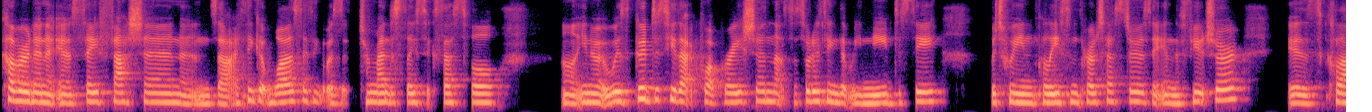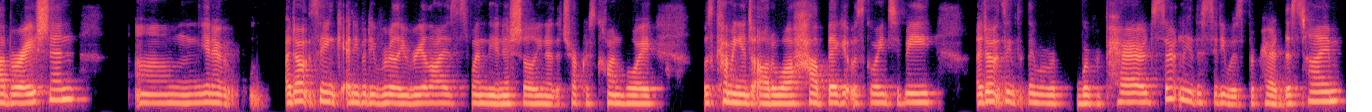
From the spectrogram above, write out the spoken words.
covered in a, in a safe fashion. And uh, I think it was, I think it was tremendously successful. Uh, you know, it was good to see that cooperation. That's the sort of thing that we need to see between police and protesters in the future is collaboration. Um, you know, I don't think anybody really realized when the initial, you know, the truckers convoy was coming into Ottawa how big it was going to be. I don't think that they were were prepared. Certainly, the city was prepared this time.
